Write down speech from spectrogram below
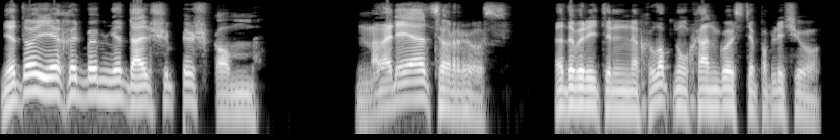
«Не то ехать бы мне дальше пешком». «Молодец, Урус!» — одобрительно хлопнул хан гостя по плечу.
